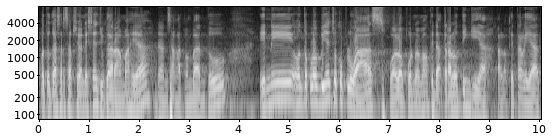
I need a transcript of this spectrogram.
petugas resepsionisnya juga ramah ya dan sangat membantu. Ini untuk lobbynya cukup luas walaupun memang tidak terlalu tinggi ya. Kalau kita lihat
